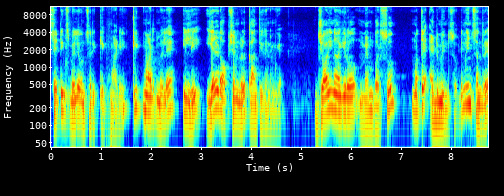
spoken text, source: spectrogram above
ಸೆಟ್ಟಿಂಗ್ಸ್ ಮೇಲೆ ಒಂದು ಸರಿ ಕ್ಲಿಕ್ ಮಾಡಿ. ಕ್ಲಿಕ್ ಮಾಡಿದ್ಮೇಲೆ ಇಲ್ಲಿ ಎರಡು ಆಪ್ಷನ್ಗಳು ಕಾಣ್ತಿದೆ ನಿಮಗೆ. ಜಾಯಿನ್ ಆಗಿರೋ ಮೆಂಬರ್ಸು ಮತ್ತು ಅಡ್ಮಿನ್ಸು ಅಡ್ಮಿನ್ಸ್ ಅಂದರೆ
